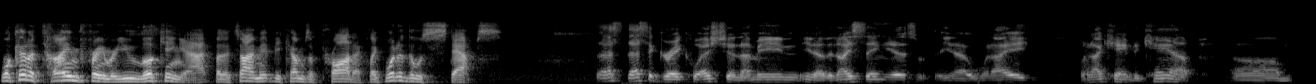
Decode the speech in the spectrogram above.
What kind of time frame are you looking at by the time it becomes a product? Like, what are those steps? That's that's a great question. I mean, you know, the nice thing is, you know, when I when I came to camp, um,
